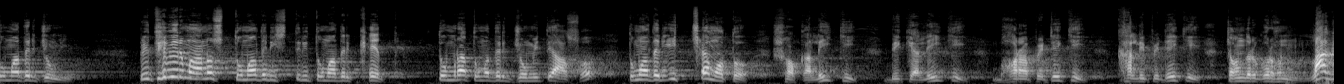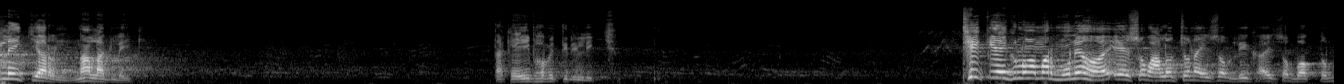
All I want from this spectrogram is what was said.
তোমাদের জমি। পৃথিবীর মানুষ তোমাদের স্ত্রী, তোমাদের ক্ষেত। তোমরা তোমাদের জমিতে আসো, তোমাদের ইচ্ছা মতো। সকালেই কি, বিকালেই কি, ভরা পেটে কি খালি পেটে কি চন্দ্রগ্রহণ লাগলেই কি আর না লাগলেই কি? তাকে এইভাবে তিনি লিখছেন। ঠিক এগুলো আমার মনে হয়, এসব আলোচনা, এসব লেখা, এসব বক্তব্য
